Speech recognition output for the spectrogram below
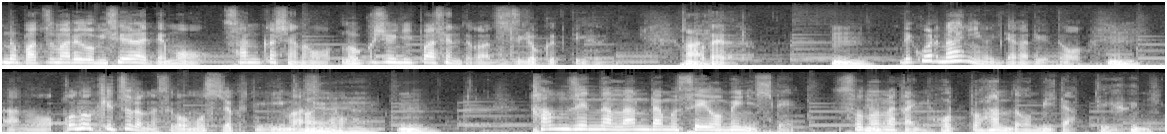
の丸を見せられても参加者の62%が実力っていうふうに答えだと、うん。でこれ何を言いたいかというとうん。あのこの結論がすごい面白くて言いますよ、はいはいはい。うん完全なランダム性を目にしてその中にホットハンドを見たっていうふうに、い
